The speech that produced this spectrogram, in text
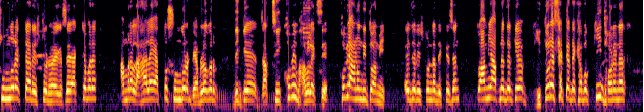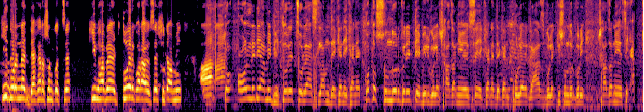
সুন্দর একটা রেস্টুরেন্ট হয়ে গেছে, একেবারে আমরা লাহালাই এত সুন্দর ডেভেলপের দিকে যাচ্ছি, খুবই ভালো লাগছে, খুবই আনন্দিত আমি, এই যে রেস্টুরেন্টটা দেখতেছেন, তো আমি আপনাদেরকে ভিতরের সাইডটা দেখাবো, কি ধরনের কি ধরনের ডেকোরেশন করছে, কীভাবে তৈরি করা হয়েছে, সেটা আমি তো অলরেডি আমি ভিতরে চলে আসলাম। দেখেন এখানে কত সুন্দর করে টেবিলগুলো সাজানো হয়েছে। এখানে দেখেন ফুলের গাছগুলো কি সুন্দর করে সাজানো হয়েছে। এত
